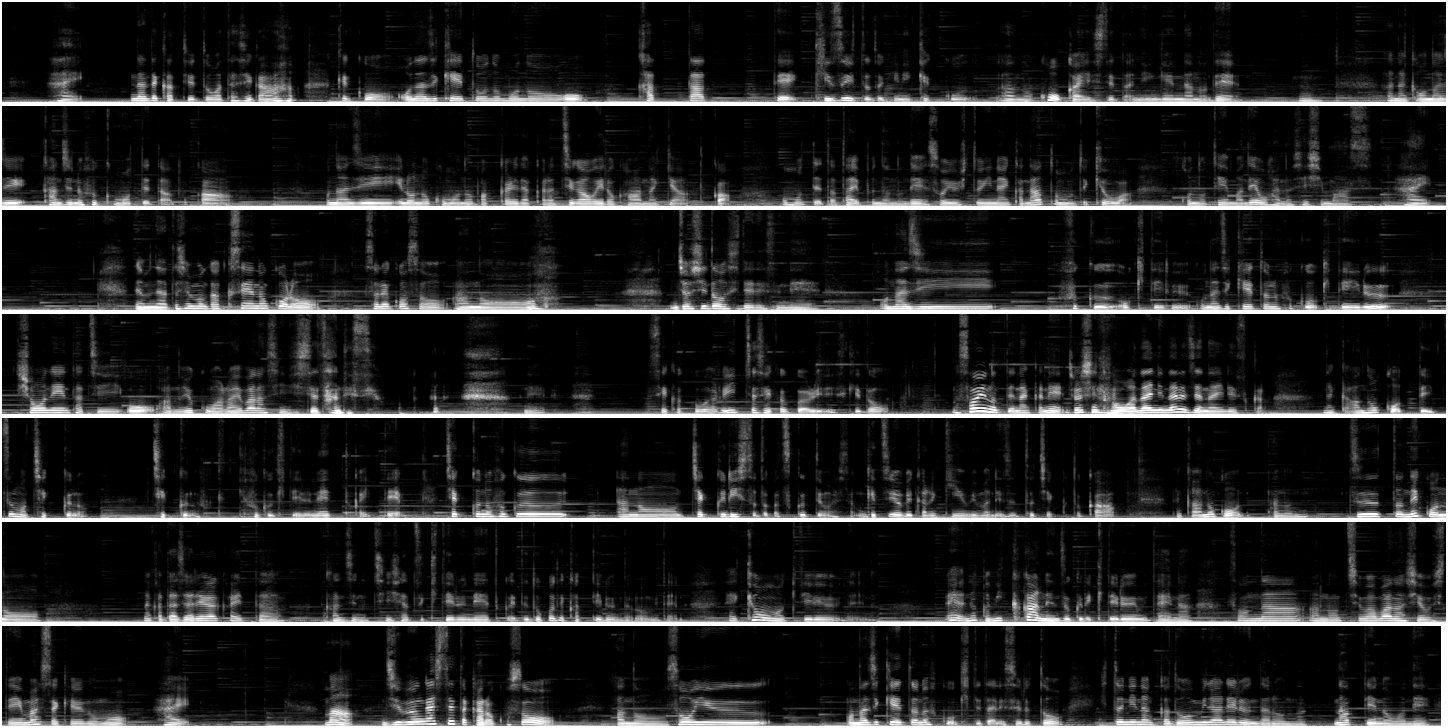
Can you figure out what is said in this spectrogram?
はい。なんでかっていうと私が 結構同じ系統のものを買ったって気づいた時に結構あの後悔してた人間なので、うん、あなんか同じ感じの服持ってたとか同じ色の小物ばっかりだから違う色買わなきゃとか思ってたタイプなのでそういう人いないかなと思って今日はこのテーマでお話しします。はい。でもね私も学生の頃それこそあのー、女子同士でですね同じ服を着てる同じ系統の服を着ている少年たちをあのよく笑い話にしてたんですよ。ね性格悪いっちゃ性格悪いですけど、まあ、そういうのってなんかね女子の話題になるじゃないですか。なんかあの子っていつもチェックのチェックの服服着てるねとか言ってチェックの服あのチェックリストとか作ってました。月曜日から金曜日までずっとチェックとかなんかあの子あのずっと猫のなんかダジャレが書いた感じの T シャツ着てるねとか言ってどこで買ってるんだろうみたいな「え今日も着てる」みたいな「えなんか3日間連続で着てる」みたいな。そんなあのチワ話をしていましたけれどもはい。まあ自分がしてたからこそあのそういう同じ系統の服を着てたりすると人になんかどう見られるんだろうななっていうのはね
